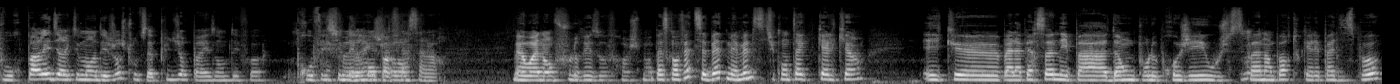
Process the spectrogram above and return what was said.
pour parler directement à des gens, je trouve ça plus dur par exemple des fois, professionnellement parlant. alors. Mais ouais non, full réseau franchement. Parce qu'en fait c'est bête, mais même si tu contactes quelqu'un et que bah, la personne n'est pas down pour le projet ou je sais pas n'importe ou qu'elle est pas dispo,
